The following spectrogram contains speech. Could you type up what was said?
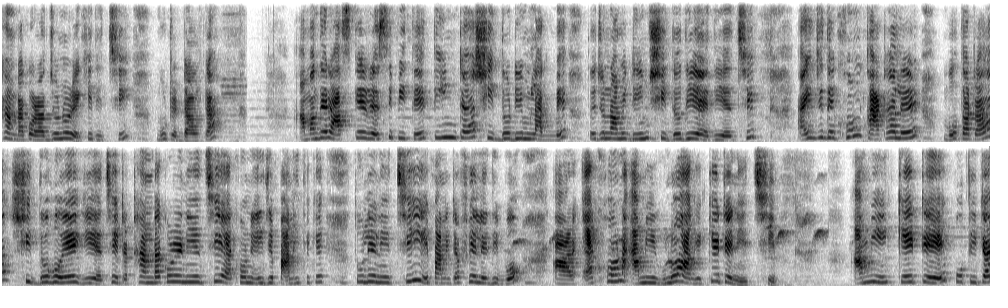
ঠান্ডা করার জন্য রেখে দিচ্ছি বুটের ডালটা। আমাদের আজকের রেসিপিতে তিনটা সিদ্ধ ডিম লাগবে, তো এই জন্য আমি ডিম সিদ্ধ দিয়ে দিয়েছি। এই যে দেখুন, কাঁঠালের বোতাটা সিদ্ধ হয়ে গিয়েছে, এটা ঠান্ডা করে নিয়েছি। এখন এই যে পানি থেকে তুলে নিচ্ছি, এই পানিটা ফেলে দিব। আর এখন আমি এগুলো আগে কেটে নিচ্ছি। আমি কেটে প্রতিটা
